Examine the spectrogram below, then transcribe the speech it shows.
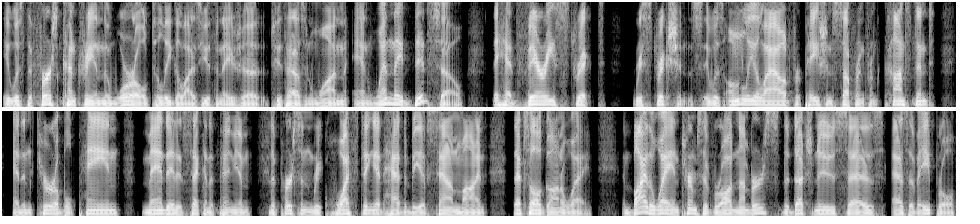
it was the first country in the world to legalize euthanasia, 2001. And when they did so, they had very strict restrictions. It was only allowed for patients suffering from constant and incurable pain, mandated second opinion. The person requesting it had to be of sound mind. That's all gone away. And by the way, in terms of raw numbers, the Dutch news says as of April,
